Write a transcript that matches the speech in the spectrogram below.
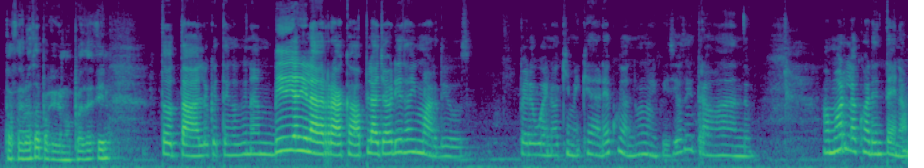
Está celosa porque no puede ir. Total, lo que tengo es una envidia ni la berraca, playa, brisa y mar, Dios. Pero bueno, aquí me quedaré cuidándome muy juiciosa y trabajando. Amor, la cuarentena.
